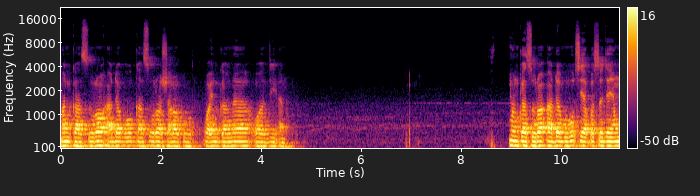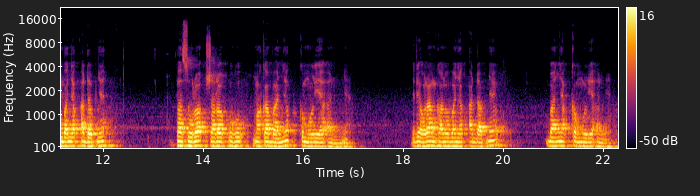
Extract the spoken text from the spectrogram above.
Man kasura adabu kasura syarafu wa in kana wadi'an. Man kasura adabuhu siapa saja yang banyak adabnya kasura syarafuhu maka banyak kemuliaannya. Jadi orang kalau banyak adabnya banyak kemuliaannya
